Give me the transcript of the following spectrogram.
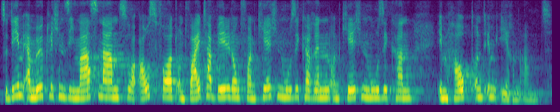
Zudem ermöglichen sie Maßnahmen zur Ausfort- und Weiterbildung von Kirchenmusikerinnen und Kirchenmusikern im Haupt- und im Ehrenamt.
